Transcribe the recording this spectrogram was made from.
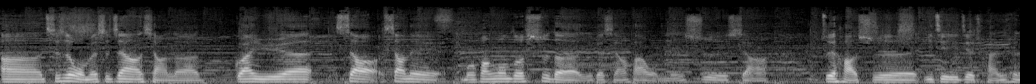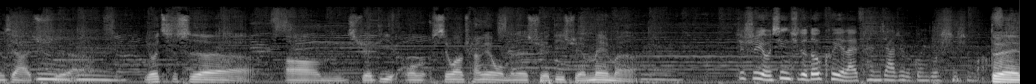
嗯，其实我们是这样想的，关于校校内魔方工作室的一个想法，我们是想最好是一届一届传承下去，嗯尤其是嗯学弟，我希望传给我们的学弟学妹们。嗯，就是有兴趣的都可以来参加这个工作室，是吗？对，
